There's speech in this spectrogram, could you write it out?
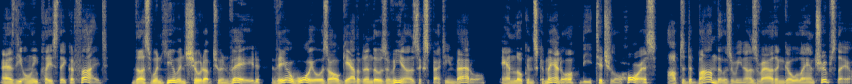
as the only place they could fight. Thus, when humans showed up to invade, their warriors all gathered in those arenas expecting battle, and Loken's commander, the titular Horus, opted to bomb those arenas rather than go land troops there.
